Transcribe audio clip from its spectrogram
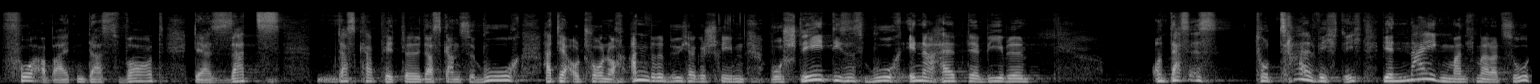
vorarbeiten. Das Wort, der Satz, das Kapitel, das ganze Buch. Hat der Autor noch andere Bücher geschrieben? Wo steht dieses Buch innerhalb der Bibel? Und das ist total wichtig. Wir neigen manchmal dazu,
